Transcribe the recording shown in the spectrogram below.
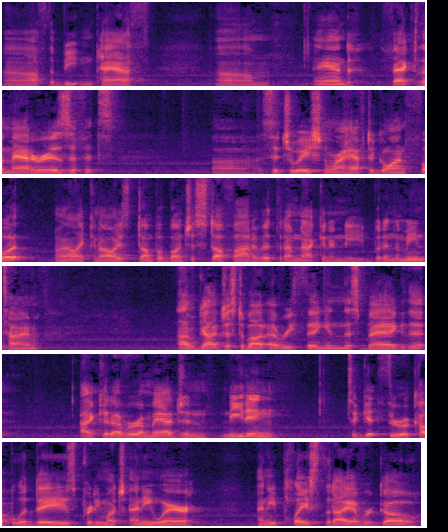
uh, off the beaten path. Um, and fact of the matter is, if it's uh, a situation where I have to go on foot, well, I can always dump a bunch of stuff out of it that I'm not going to need. But in the meantime, I've got just about everything in this bag that I could ever imagine needing to get through a couple of days pretty much anywhere, any place that I ever go.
